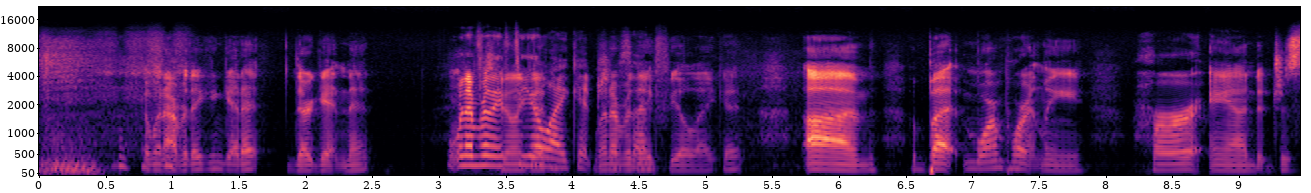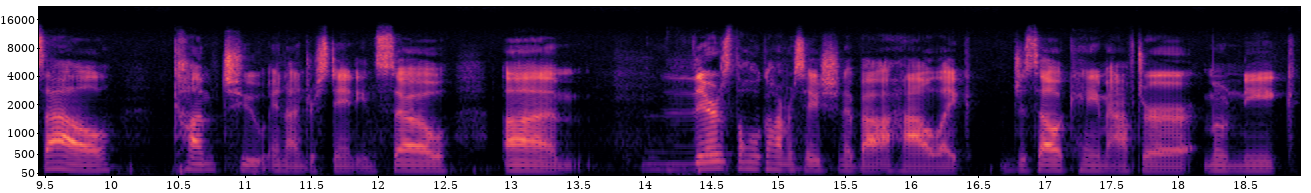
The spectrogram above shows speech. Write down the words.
and whenever they can get it they're getting it Whenever they feeling feel good like it. she Whenever they said. feel like it. Um, but more importantly, her and Gizelle come to an understanding. So um, there's the whole conversation about how like Gizelle came after Monique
